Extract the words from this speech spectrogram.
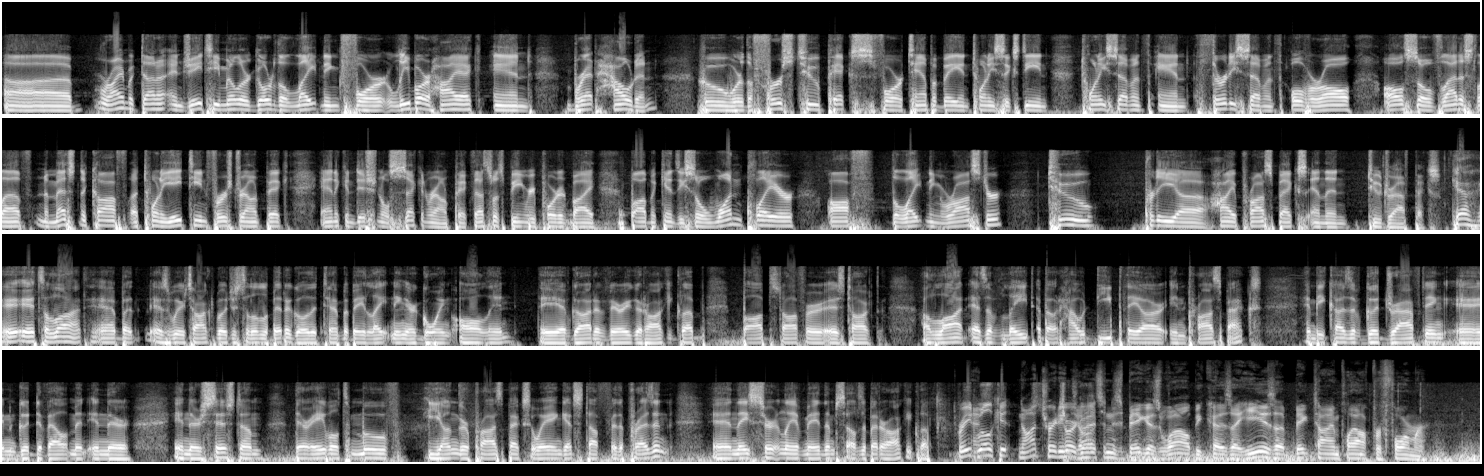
Uh, Ryan McDonagh and JT Miller go to the Lightning for Libor Hajek and Brett Howden who were the first two picks for Tampa Bay in 2016, 27th and 37th overall. Also, Vladislav Namestnikov, a 2018 first round pick, and a conditional second round pick. That's what's being reported by Bob McKenzie. So, one player off the Lightning roster, two pretty uh, high prospects, and then two draft picks. Yeah, it's a lot. Uh, but as we talked about just a little bit ago, the Tampa Bay Lightning are going all in. They have got a very good hockey club. Bob Stauffer has talked a lot as of late about how deep they are in prospects, and because of good drafting and good development in their in their system, they're able to move younger prospects away and get stuff for the present. And they certainly have made themselves a better hockey club. Reed Wilkins, not trading Sorry, Johnson is big as well because uh, he is a big time playoff performer.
